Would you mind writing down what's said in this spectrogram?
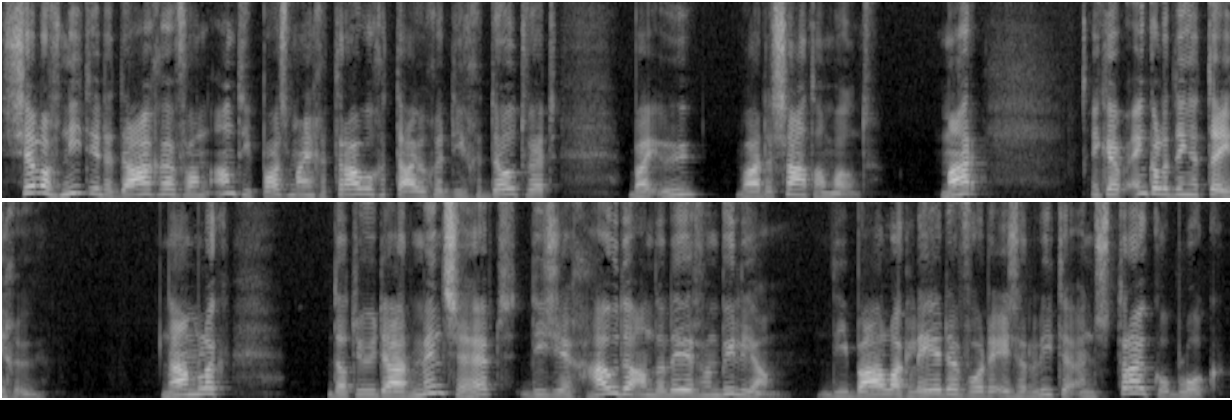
Zelfs niet in de dagen van Antipas, mijn getrouwe getuige, die gedood werd bij u, waar de Satan woont. Maar ik heb enkele dingen tegen u. Namelijk dat u daar mensen hebt die zich houden aan de leer van Biliam, die Balak leerde voor de Israëlieten een struikelblok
